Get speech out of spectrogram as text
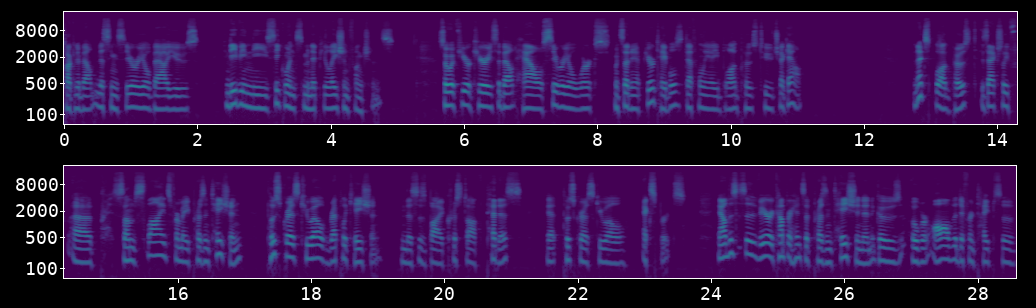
talking about missing serial values, and even the sequence manipulation functions. So if you're curious about how serial works when setting up your tables, definitely a blog post to check out. The next blog post is actually uh, some slides from a presentation, PostgreSQL Replication. And this is by Christophe Pettus at PostgreSQL Experts. Now, this is a very comprehensive presentation and it goes over all the different types of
